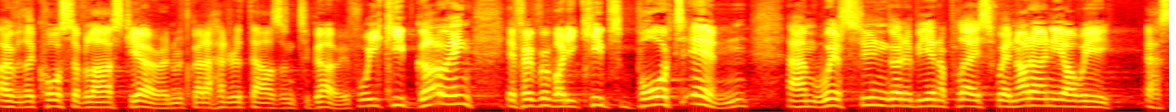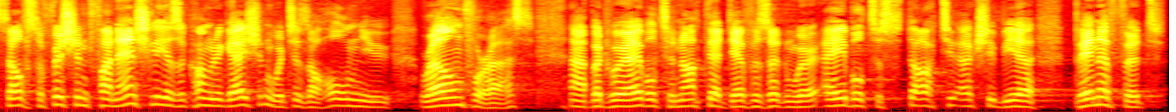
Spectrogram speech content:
over the course of last year, and we've got 100,000 to go. If we keep going, if everybody keeps bought in, um, we're soon going to be in a place where not only are we self sufficient financially as a congregation, which is a whole new realm for us, uh, but we're able to knock that deficit and we're able to start to actually be a benefit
